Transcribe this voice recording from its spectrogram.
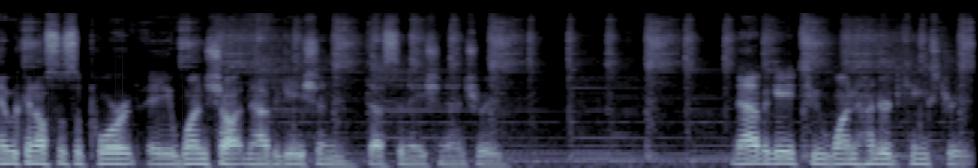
And we can also support a one-shot navigation destination entry. Navigate to 100 King Street.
